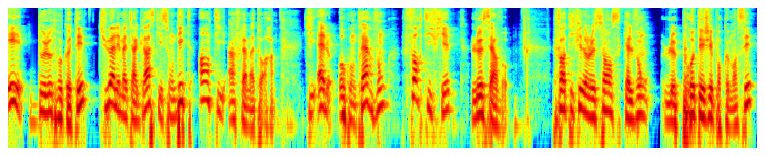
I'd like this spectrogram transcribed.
Et de l'autre côté, tu as les matières grasses qui sont dites anti-inflammatoires, qui elles, au contraire, vont fortifier le cerveau. Fortifier dans le sens qu'elles vont le protéger pour commencer,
